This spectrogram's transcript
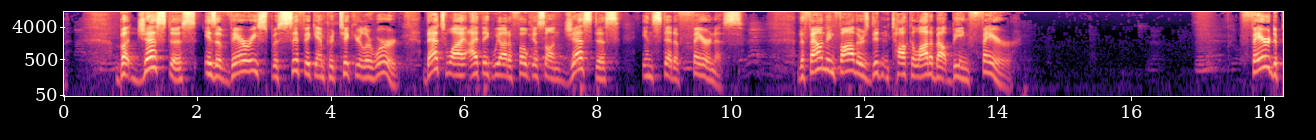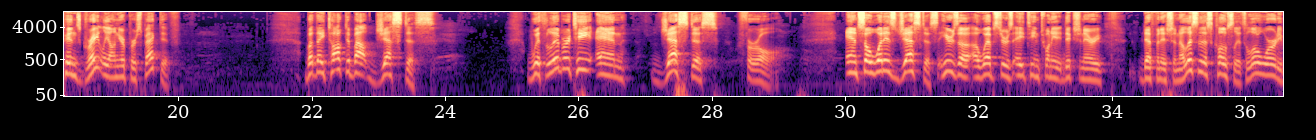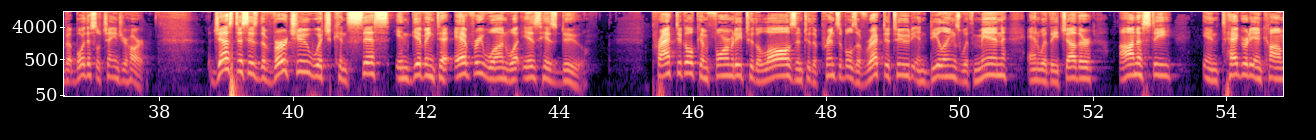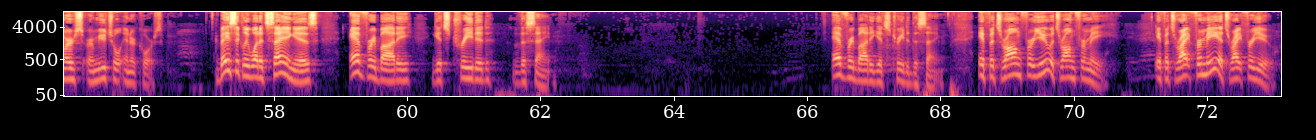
But justice is a very specific and particular word. That's why I think we ought to focus on justice instead of fairness. The founding fathers didn't talk a lot about being fair. Fair depends greatly on your perspective. But they talked about justice with liberty and justice for all. And so, what is justice? Here's a, a, Webster's 1828 dictionary definition. Now, listen to this closely. It's a little wordy, but boy, this will change your heart. Justice is the virtue which consists in giving to everyone what is his due. Practical conformity to the laws and to the principles of rectitude in dealings with men and with each other, honesty, integrity in commerce, or mutual intercourse. Basically, what it's saying is everybody gets treated the same. Everybody gets treated the same. If it's wrong for you, it's wrong for me. If it's right for me, it's right for you.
